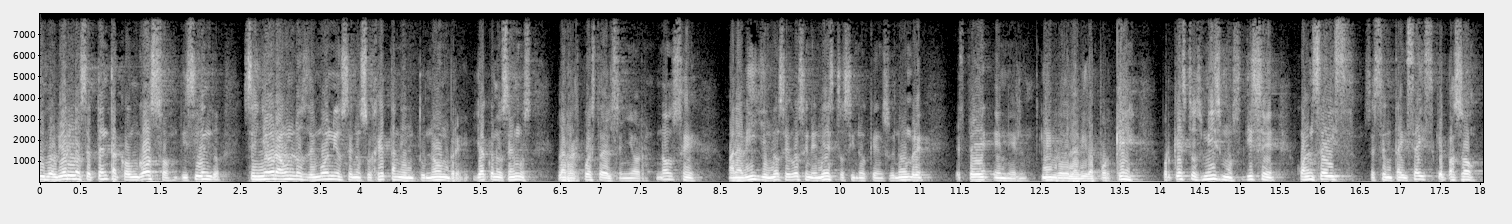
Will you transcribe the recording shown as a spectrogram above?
volvieron los setenta con gozo, diciendo, Señor, aún los demonios se nos sujetan en tu nombre. Ya conocemos la respuesta del Señor. No se maravillen, no se gocen en esto, sino que en su nombre esté en el libro de la vida. ¿Por qué? Porque estos mismos, dice Juan 6, 66, ¿qué pasó?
